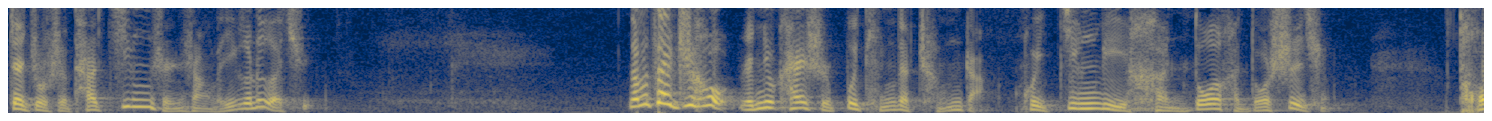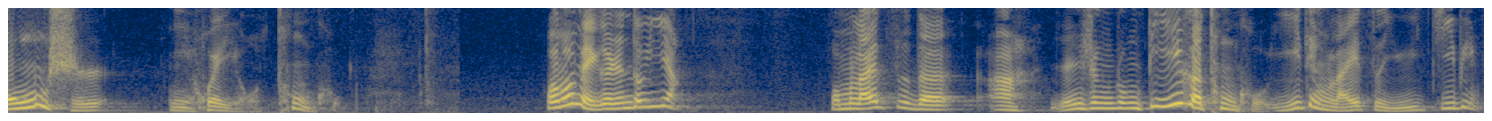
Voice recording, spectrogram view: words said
这就是他精神上的一个乐趣。那么在之后，人就开始不停的成长，会经历很多很多事情，同时你会有痛苦。我们每个人都一样，我们来自的啊，人生中第一个痛苦一定来自于疾病。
